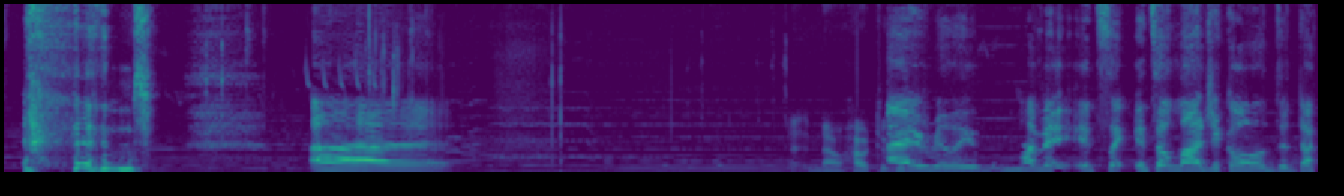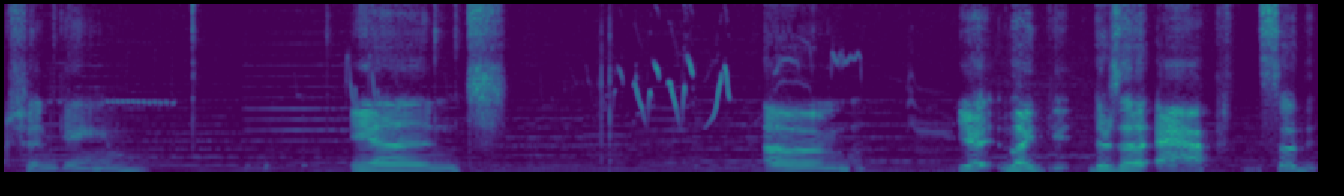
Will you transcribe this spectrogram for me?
and uh, Uh, now, how to? I really love it. It's like it's a logical deduction game, and um, yeah, like there's an app. So th-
